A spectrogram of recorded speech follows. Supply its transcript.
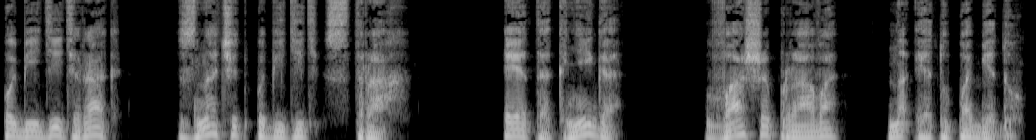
Победить рак значит победить страх. Эта книга – ваше право на эту победу.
